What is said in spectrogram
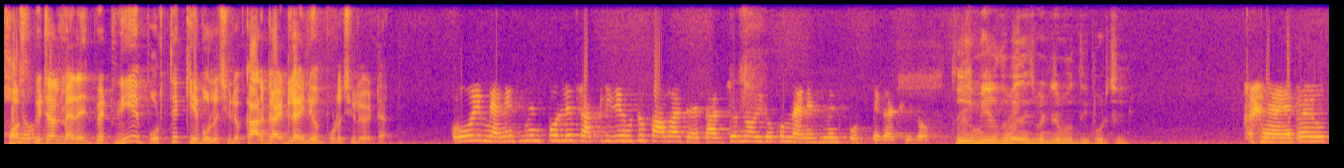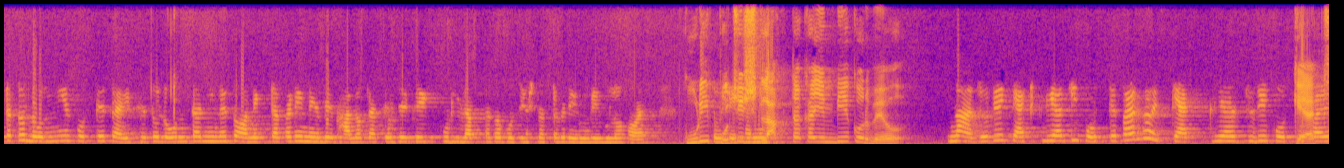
হসপিটাল ম্যানেজমেন্ট নিয়ে পড়তে কে বলেছিল? কার গাইডলাইনে পড়েছিল এটা? ওই ম্যানেজমেন্ট পড়লে চাকরি যেহেতু পাওয়া যায় তার জন্য ওই রকম ম্যানেজমেন্ট পড়তে গেছিল। তো এমবিও তো ম্যানেজমেন্টের মধ্যেই পড়ছে। হ্যাঁ এবার ওটা তো লোন নিয়ে করতে চাইছে তো লোনটা নিলে তো অনেক টাকারই নেবে ভালো প্যাকেজে যে কুড়ি লাখ টাকা পঁচিশ লাখ টাকার এমবিএ গুলো হয়। কুড়ি পঁচিশ লাখ টাকা এমবিএ করবে ও? না যদি ক্যাট ক্লিয়ার কি করতে পারবে ওই ক্যাট ক্লিয়ার যদি করতে পারে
